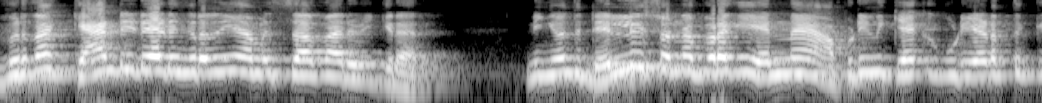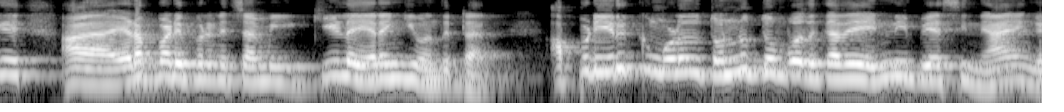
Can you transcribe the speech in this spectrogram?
இவர் தான் கேண்டிடேட்டுங்கிறதையும் அமித்ஷா தான் அறிவிக்கிறார். நீங்கள் வந்து டெல்லி சொன்ன பிறகு என்ன அப்படின்னு கேட்கக்கூடிய இடத்துக்கு எடப்பாடி பழனிசாமி கீழே இறங்கி வந்துட்டார். அப்படி இருக்கும் பொழுது தொண்ணூத்தொம்பது கதையை எண்ணி பேசி நியாயம் கிடையாது.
